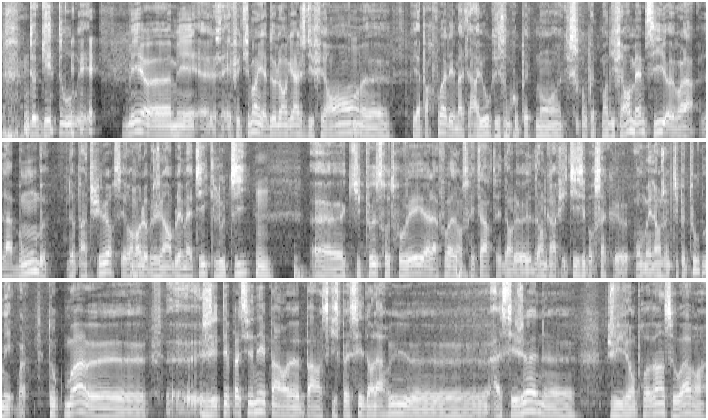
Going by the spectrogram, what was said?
deux ghettos. Et, mais euh, mais euh, effectivement, il y a deux langages différents. Mhm. il y a parfois des matériaux qui sont complètement, qui sont complètement différents, même si, voilà, la bombe de peinture, c'est vraiment mhm. l'objet emblématique, l'outil. Euh, qui peut se retrouver à la fois dans le street art et dans le, dans le graffiti. C'est pour ça qu'on mélange un petit peu tout. Mais voilà. Donc moi, euh, euh, j'étais passionné par, par ce qui se passait dans la rue assez jeune. je vivais en province, au Havre,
